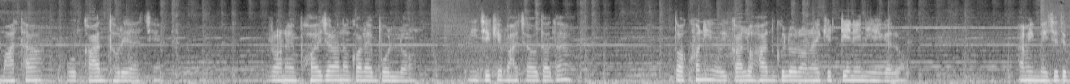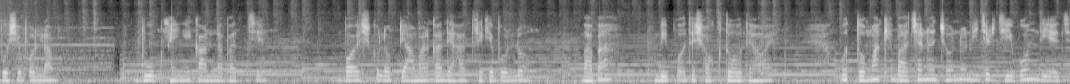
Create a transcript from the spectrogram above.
মাথা ও কাঁধ ধরে আছে। রনে ভয় জড়ানো গলায় বলল নিজেকে বাঁচাও, দাদা। তখনই ওই কালো হাতগুলো রনয়কে টেনে নিয়ে গেল। আমি মেঝেতে বসে পড়লাম। বুক ভেঙে কান্না পাচ্ছে। বয়স্ক লোকটি আমার কাঁধে হাত রেখে বলল, বাবা, বিপদে শক্ত হতে হয়। ও তোমাকে বাঁচানোর জন্য নিজের জীবন দিয়েছে।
